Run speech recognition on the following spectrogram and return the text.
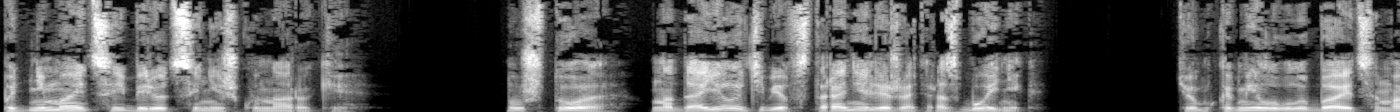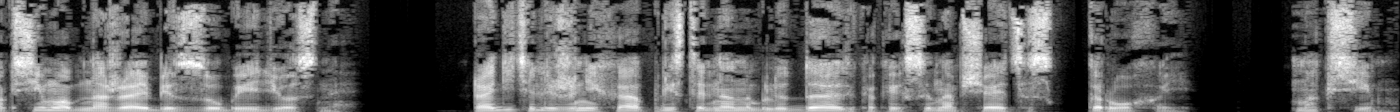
Поднимается и берет сынишку на руки. «Ну что, надоело тебе в стороне лежать, разбойник?» Тёмка мило улыбается Максиму, обнажая беззубые десны. Родители жениха пристально наблюдают, как их сын общается с Крохой. «Максим,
